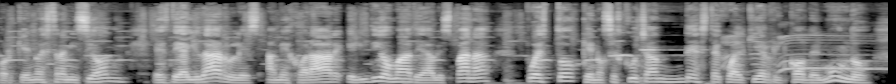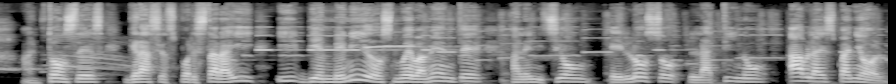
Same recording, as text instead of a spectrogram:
porque nuestra misión es de ayudarles a mejorar el idioma de habla hispana, puesto que nos escuchan desde cualquier rincón del mundo. Entonces, gracias por estar ahí y bienvenidos nuevamente a la emisión El Oso Latino Habla Español.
